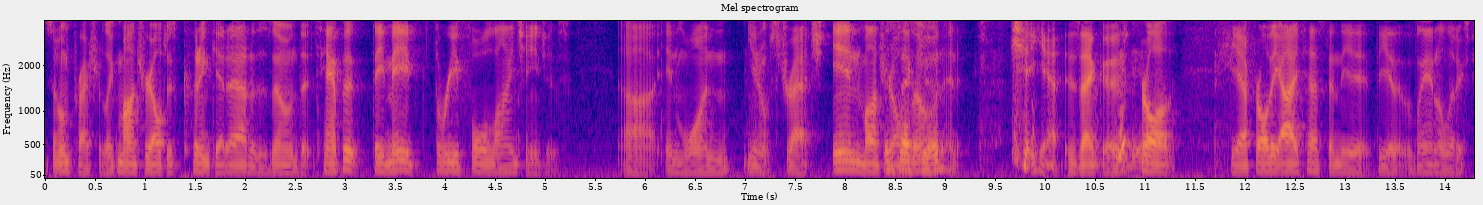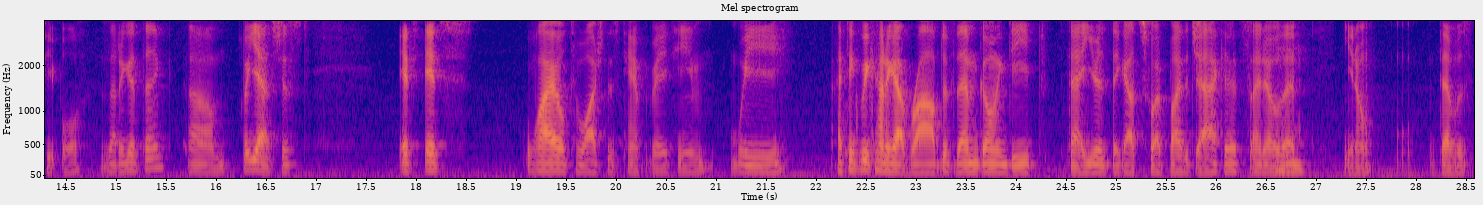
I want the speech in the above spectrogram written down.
zone pressure. Like Montreal just couldn't get it out of the zone. That Tampa they made three full line changes uh, in one you know stretch in Montreal zone. good? And, yeah, is that good for all? Yeah, for all the eye test and the the analytics people, is that a good thing? Um, but yeah, it's just it's it's wild to watch this Tampa Bay team. We I think we kind of got robbed of them going deep that year that they got swept by the Jackets. I know that mm. you know that was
